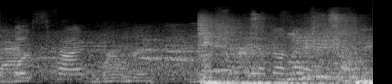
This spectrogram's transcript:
base front. The brown hair.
